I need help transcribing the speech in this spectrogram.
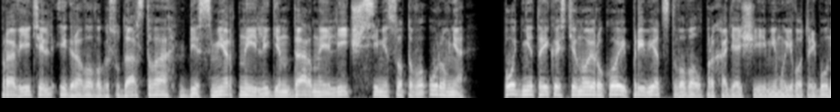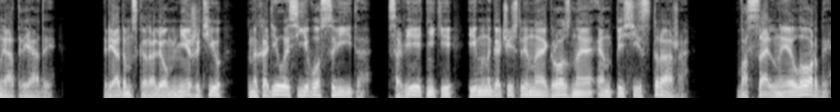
Правитель игрового государства, бессмертный легендарный лич 700 уровня, поднятой костяной рукой приветствовал проходящие мимо его трибуны отряды. Рядом с королем-нежитью находилась его свита — советники и многочисленная грозная NPC-стража, вассальные лорды,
